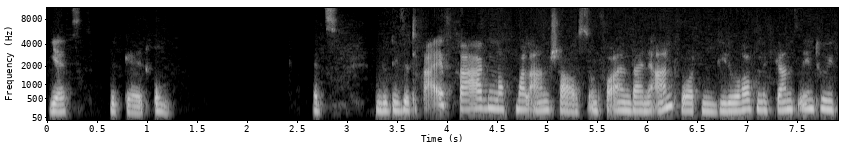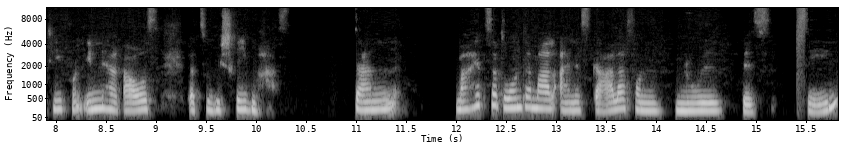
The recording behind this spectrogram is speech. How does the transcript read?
jetzt mit Geld um? Jetzt, wenn du diese drei Fragen nochmal anschaust und vor allem deine Antworten, die du hoffentlich ganz intuitiv von innen heraus dazu beschrieben hast, dann Mach jetzt darunter mal eine Skala von 0 bis 10.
